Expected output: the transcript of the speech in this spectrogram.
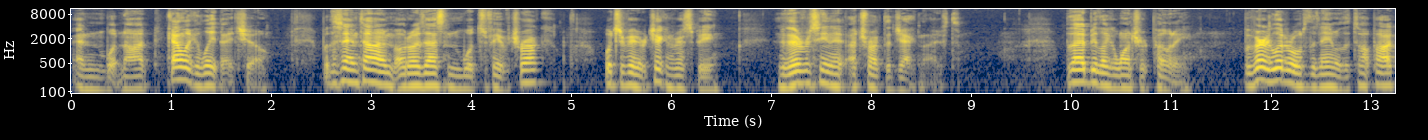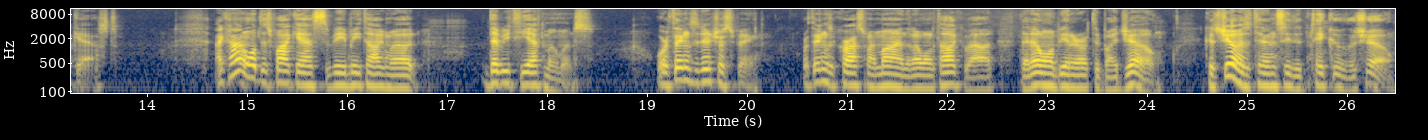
and whatnot, kind of like a late night show. But at the same time, I would always ask them, "What's your favorite truck? What's your favorite chicken recipe? And have you ever seen a truck that jackknifed?" But that'd be like a one-trick pony, but very literal to the name of the top podcast. I kind of want this podcast to be me talking about WTF moments, or things that interest me, or things across my mind that I want to talk about that I don't want to be interrupted by Joe because Joe has a tendency to take over the show.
